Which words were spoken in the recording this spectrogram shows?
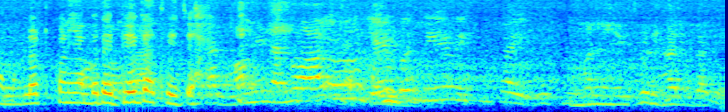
આમ લટકણિયા બધા ભેગા થઈ જાય. મને એવી થોડી સારી લાગે.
